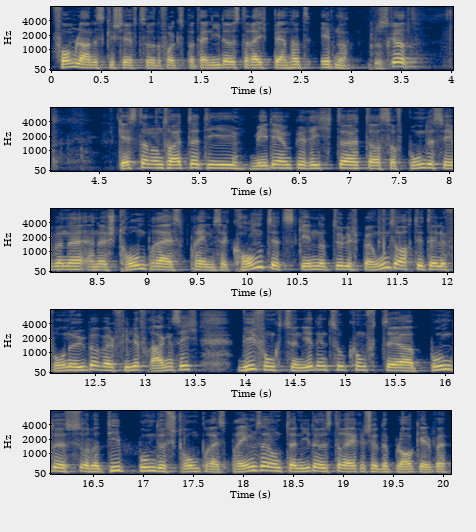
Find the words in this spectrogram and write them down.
vom Landesgeschäftsführer der Volkspartei Niederösterreich, Bernhard Ebner. Grüß Gott. Gestern und heute die Medienberichte, dass auf Bundesebene eine Strompreisbremse kommt. Jetzt gehen natürlich bei uns auch die Telefone über, weil viele fragen sich, wie funktioniert in Zukunft der Bundes- oder die Bundesstrompreisbremse und der niederösterreichische, der blau-gelbe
